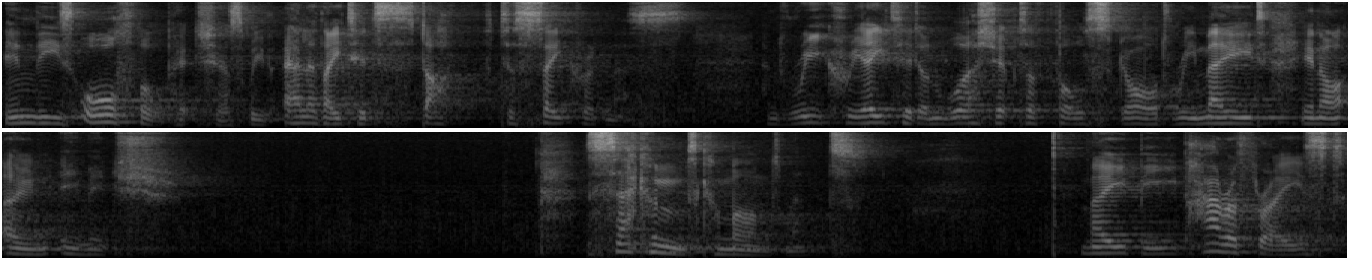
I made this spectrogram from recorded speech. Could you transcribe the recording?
In these awful pictures, we've elevated stuff to sacredness and recreated and worshipped a false God, remade in our own image. The second commandment may be paraphrased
